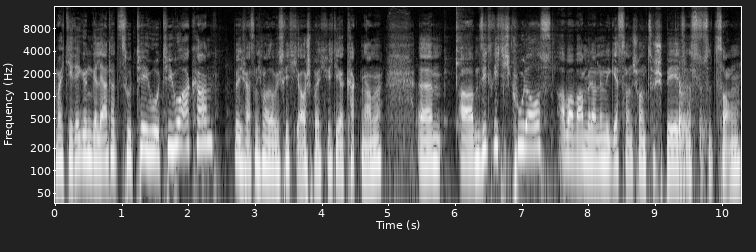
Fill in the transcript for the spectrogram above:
weil ich die Regeln gelernt habe zu Teho Tihuacan. Ich weiß nicht mal, ob ich es richtig ausspreche, richtiger Kackname. Ähm, ähm, sieht richtig cool aus, aber war mir dann irgendwie gestern schon zu spät, das zu zocken.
